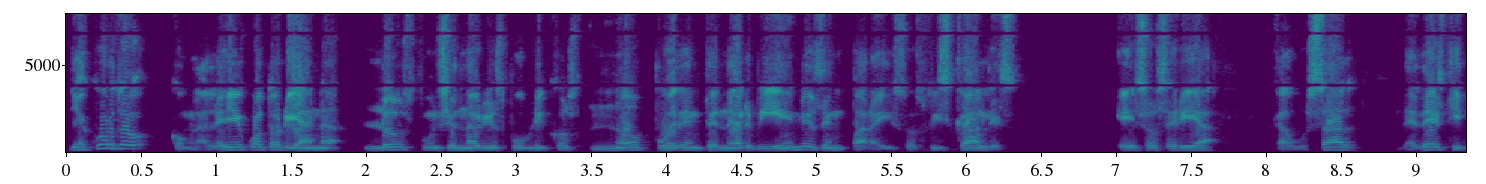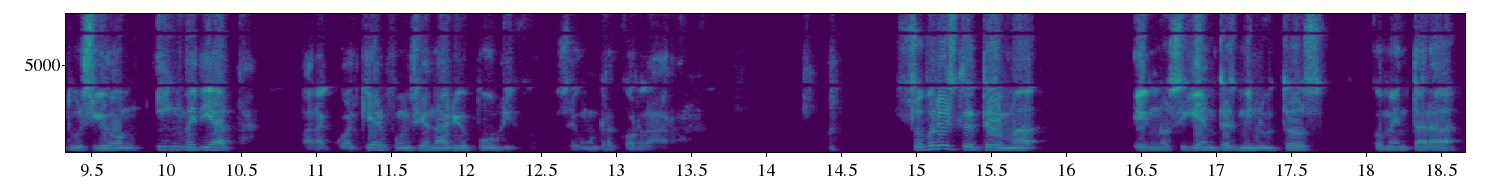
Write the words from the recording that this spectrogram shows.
De acuerdo con la ley ecuatoriana, los funcionarios públicos no pueden tener bienes en paraísos fiscales. Eso sería causal de destitución inmediata para cualquier funcionario público, según recordaron. Sobre este tema, en los siguientes minutos comentará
